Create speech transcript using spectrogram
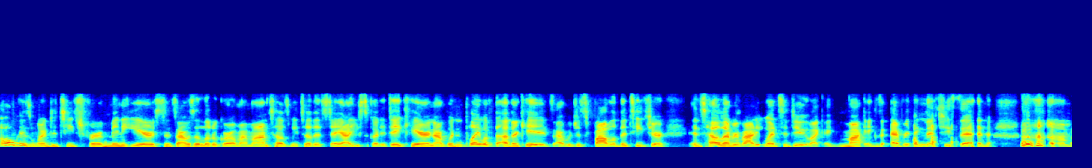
always wanted to teach for many years since I was a little girl. My mom tells me to this day I used to go to daycare and I wouldn't play with the other kids. I would just follow the teacher and tell everybody what to do, like mock ex- everything that she said. um,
